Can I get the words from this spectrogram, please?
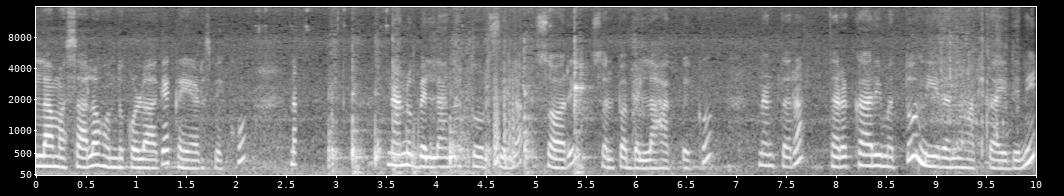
ಎಲ್ಲ ಮಸಾಲ ಹೊಂದಿಕೊಳ್ಳೋ ಹಾಗೆ ಕೈ ಆಡಿಸ್ಬೇಕು. ನಾನು ಬೆಲ್ಲನ ತೋರಿಸಿಲ್ಲ ಸಾರಿ ಸ್ವಲ್ಪ ಬೆಲ್ಲ ಹಾಕಬೇಕು. ನಂತರ ತರಕಾರಿ ಮತ್ತು ನೀರನ್ನು ಹಾಕ್ತಾ ಇದ್ದೀನಿ.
